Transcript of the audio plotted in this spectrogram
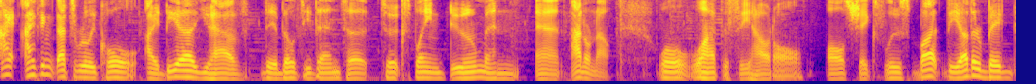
I, I think that's a really cool idea. You have the ability then to, to explain Doom and, and I don't know. We'll we'll have to see how it all all shakes loose. But the other big,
